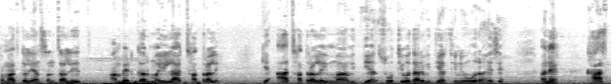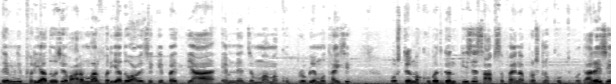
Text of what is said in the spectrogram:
સમાજ કલ્યાણ સંચાલિત આંબેડકર મહિલા છાત્રાલય, કે આ છાત્રાલયમાં વિદ્યા, સૌથી વધારે વિદ્યાર્થીનીઓ રહે છે અને ખાસ તેમની ફરિયાદો છે, વારંવાર ફરિયાદો આવે છે કે ભાઈ ત્યાં એમને જમવામાં ખૂબ પ્રોબ્લેમો થાય છે, હોસ્ટેલમાં ખૂબ જ ગંદકી છે, સાફ સફાઈના પ્રશ્નો ખૂબ જ વધારે છે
